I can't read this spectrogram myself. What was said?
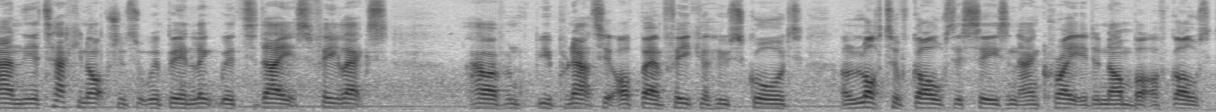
and the attacking options that we're being linked with today is Felix, however you pronounce it, of Benfica, who scored a lot of goals this season and created a number of goals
